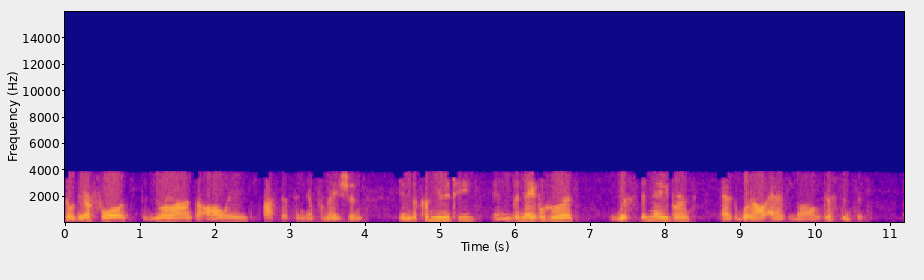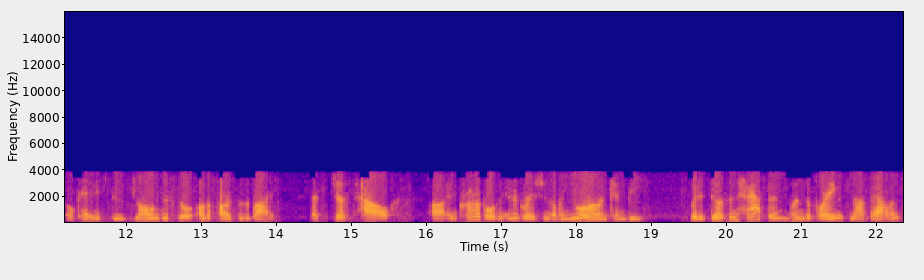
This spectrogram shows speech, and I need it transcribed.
So therefore, the neurons are always processing information in the community, in the neighborhood, with the neighbors, as well as long distances. Okay, to long distal other parts of the body. That's just how uh, incredible the integration of a neuron can be. But it doesn't happen when the brain is not balanced,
